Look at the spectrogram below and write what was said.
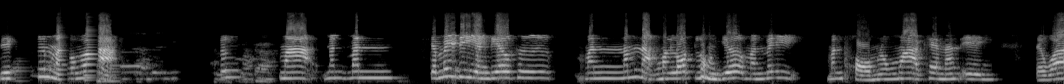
ดีขึ้นหมายความว่าซึ่งมามันมันจะไม่ดีอย่างเดียวคือ มันน้ำหนักมันลดลงเยอะมันไม่มันผอมลงมากแค่นั้นเอง แต่ว่า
